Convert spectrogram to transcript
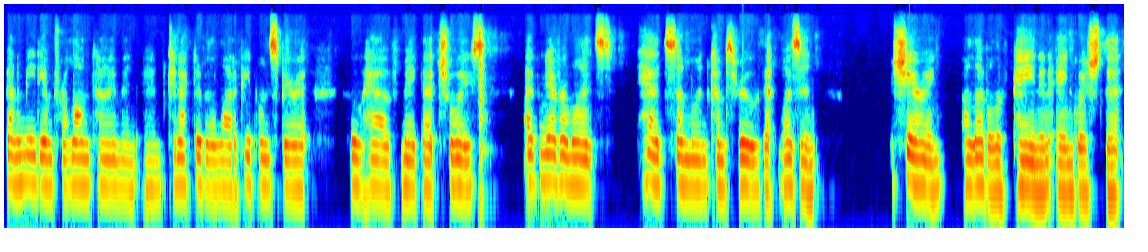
been a medium for a long time and, and connected with a lot of people in spirit who have made that choice. I've never once had someone come through that wasn't sharing a level of pain and anguish that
